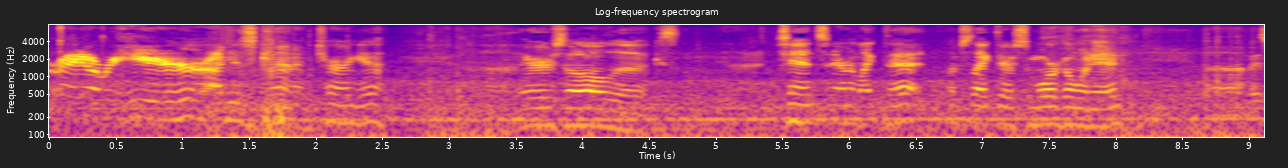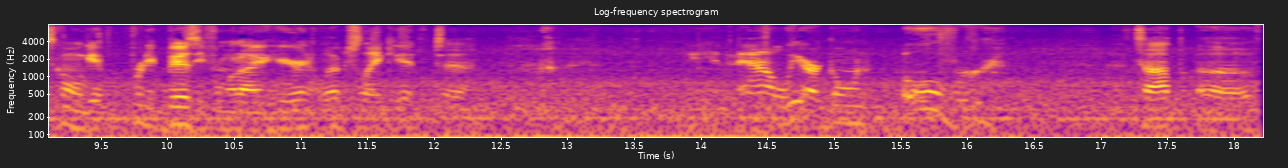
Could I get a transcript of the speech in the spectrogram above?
right over here, I'll just kind of turn you. there's all the tents and everything like that. Looks like there's some more going in. Uh, it's going to get pretty busy from what I hear, and it looks like it. Uh, and now we are going over the top of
